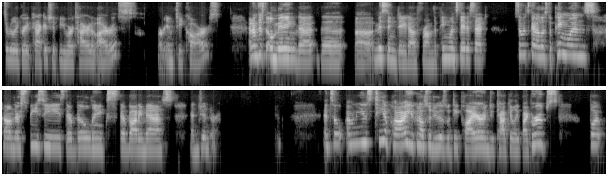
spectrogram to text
It's a really great package if you are tired of iris or mtcars. And I'm just omitting the, the uh, missing data from the penguins data set. So it's got a list of penguins, um, their species, their bill lengths, their body mass, and gender. And so I'm going to use tapply. You can also do this with dplyr and do calculate by groups. But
